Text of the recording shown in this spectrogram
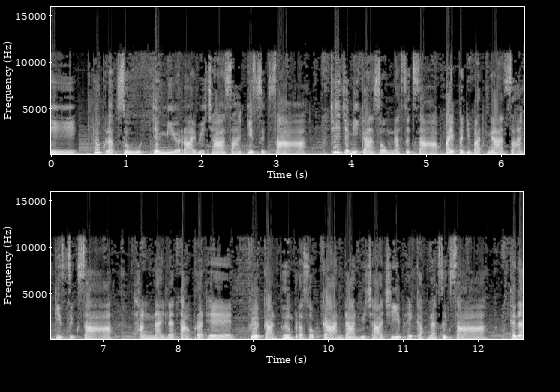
นี้ทุกหลักสูตรยังมีรายวิชาสาหกิจศึกษา ที่จะมีการส่งนักศึกษาไปปฏิบัติงานสาหกิจศึกษา ทั้งในและต่างประเทศ เพื่อการเพิ่มประสบการณ์ด้านวิชาชีพให้กับนักศึกษา คณะ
